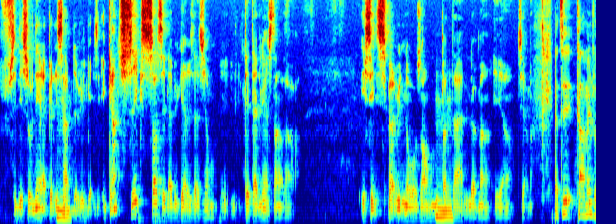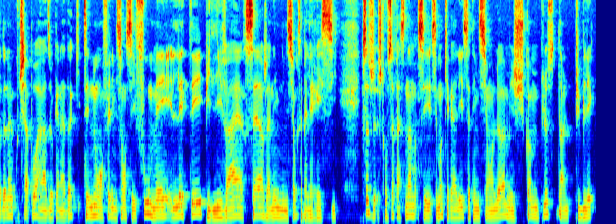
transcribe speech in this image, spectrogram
c'est des souvenirs impérissables de vulgarisation. Et quand tu sais que ça, c'est de la vulgarisation, t'établis un standard. Et c'est disparu de nos ondes totalement et entièrement. Ben, tu sais, quand même, je vais donner un coup de chapeau à Radio-Canada. Tu sais, nous, on fait l'émission C'est fou, mais l'été puis l'hiver, Serge anime une émission qui s'appelle Récit. Puis ça, je, je trouve ça fascinant. C'est c'est moi qui réalise cette émission-là, mais je suis comme plus dans le public,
